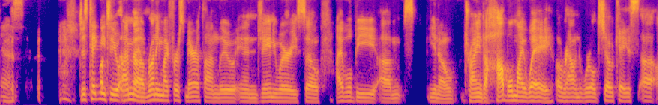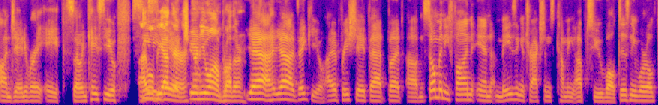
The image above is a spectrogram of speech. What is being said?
Yes. Just take me to. I'm uh, running my first marathon, Lou, in January, so I will be, um, s- you know, trying to hobble my way around World Showcase uh, on January 8th. So in case you, see I will be out there, there cheering you on, brother. Yeah, yeah, thank you. I appreciate that. But um, so many fun and amazing attractions coming up to Walt Disney World.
